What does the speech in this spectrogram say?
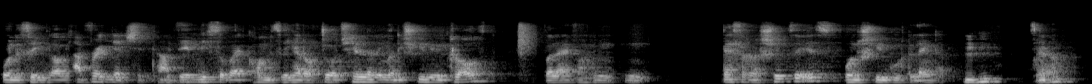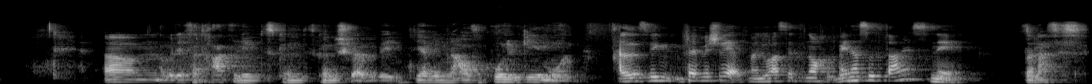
Und deswegen glaube ich, I break that shit mit constant. dem nicht so weit kommen. Deswegen hat auch George Hill dann immer die Spiele geclosed. weil er einfach ein, ein besserer Schütze ist und das Spiel gut gelenkt hat. Mhm. Ja. Ähm, Aber der Vertrag von dem, das können, das können die schwer bewegen. Die haben ihm einen Haufen Kohle gegeben und also deswegen fällt mir schwer. Ich meine, du hast jetzt noch, wen hast du? Thanis? Nee. es.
